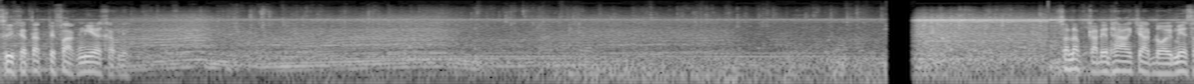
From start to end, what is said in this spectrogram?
ซื้อแคตตัสไปฝากเมียครับนี่สำหรับการเดินทางจากดอยเมส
